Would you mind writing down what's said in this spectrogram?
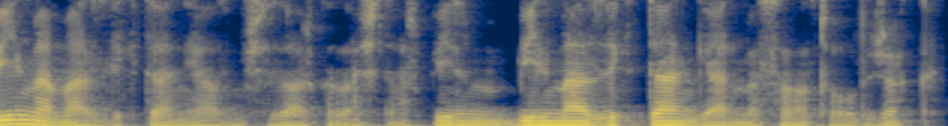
Bilmemezlikten yazmışız arkadaşlar. Bil- bilmezlikten gelme sanatı olacak.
